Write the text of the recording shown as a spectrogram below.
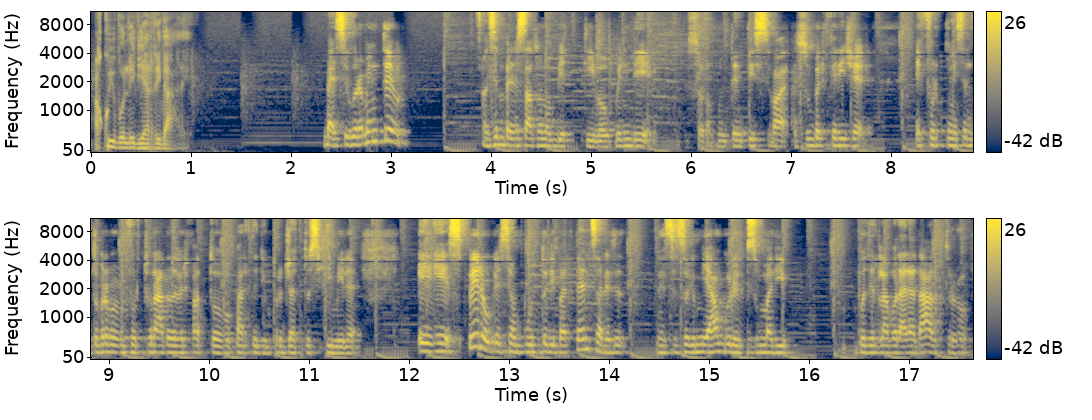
a cui volevi arrivare? Beh, sicuramente è sempre stato un obiettivo, quindi sono contentissima e super felice e for- mi sento proprio fortunata di aver fatto parte di un progetto simile e spero che sia un punto di partenza, nel, nel senso che mi auguro insomma di poter lavorare ad altro,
